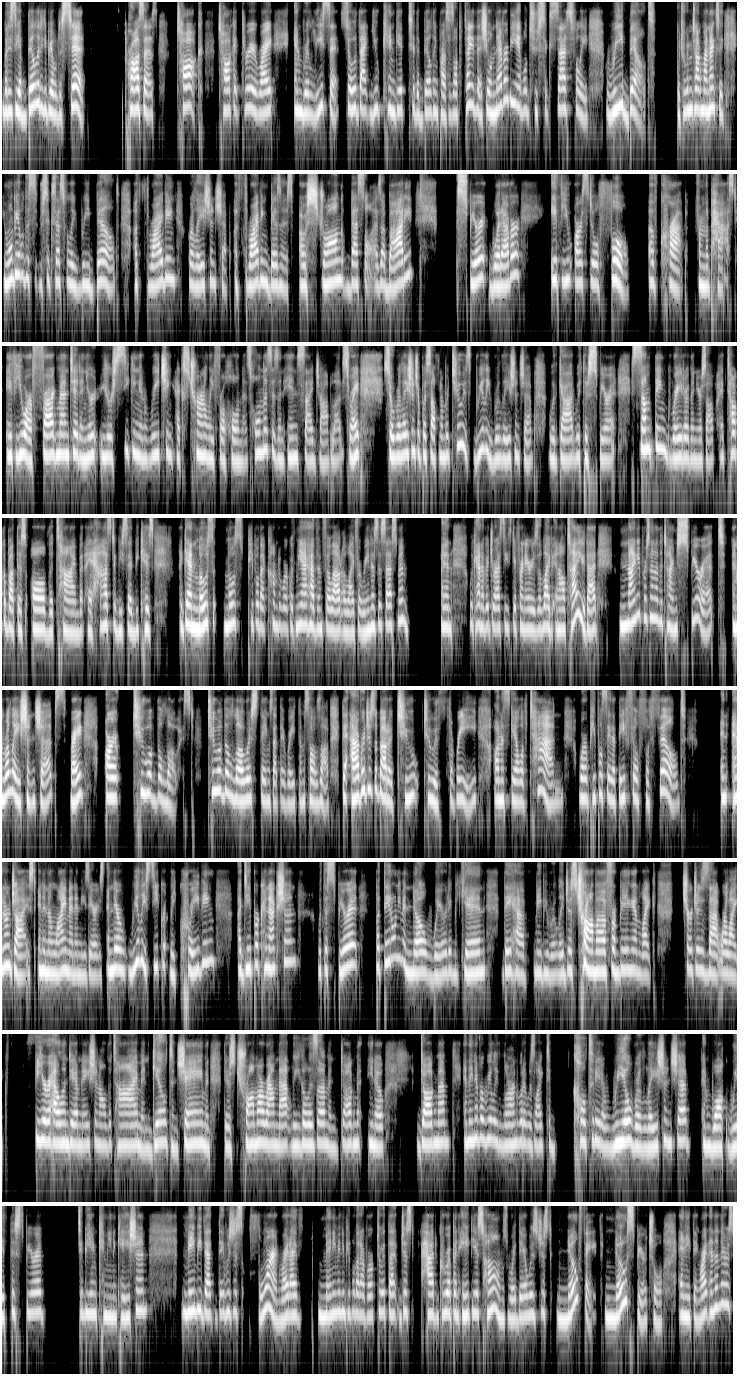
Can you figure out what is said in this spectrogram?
But it's the ability to be able to sit, process, talk, talk it through, right? And release it so that you can get to the building process. I'll tell you this you'll never be able to successfully rebuild which we're going to talk about next week, you won't be able to successfully rebuild a thriving relationship, a thriving business, a strong vessel as a body, spirit, whatever, if you are still full of crap from the past. If you are fragmented and you're you're seeking and reaching externally for wholeness wholeness is an inside job loves right? So relationship with self number 2 is really relationship with god with the spirit. Something greater than yourself. I talk about this all the time but it has to be said because again most most people that come to work with me i have them fill out a life arenas assessment and we kind of address these different areas of life. And I'll tell you that 90% of the time, spirit and relationships, right, are two of the lowest two of the lowest things that they rate themselves off. The average is about a two to a three on a scale of 10, where people say that they feel fulfilled and energized and in alignment in these areas. And they're really secretly craving a deeper connection with the spirit but they don't even know where to begin. They have maybe religious trauma from being in like churches that were like fear, hell, and damnation all the time, and guilt and shame. And there's trauma around that legalism and dogma, you know, dogma. And they never really learned what it was like to cultivate a real relationship and walk with the spirit, to be in communication. Maybe that it was just foreign, right? I've many many people that i've worked with that just had grew up in atheist homes where there was just no faith no spiritual anything right and then there's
